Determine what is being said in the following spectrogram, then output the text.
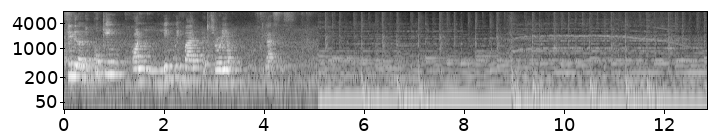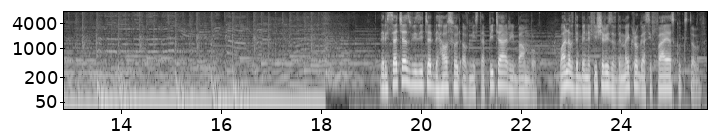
similar to cooking on liquefied petroleum gases. The researchers visited the household of Mr. Peter Ribambo, one of the beneficiaries of the microgasifier's cook stove.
